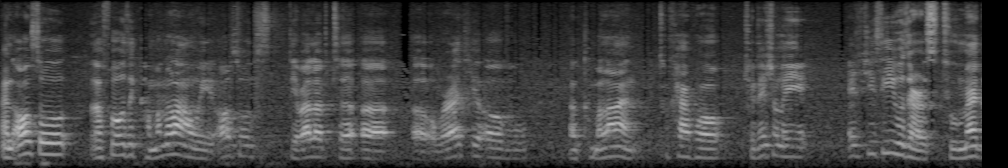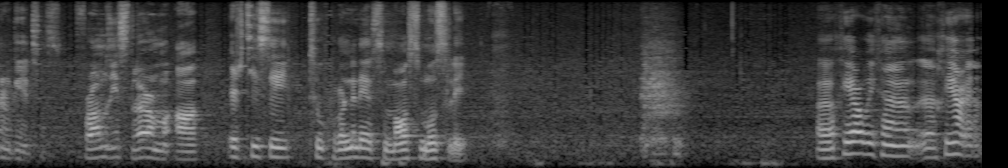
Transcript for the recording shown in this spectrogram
And also uh, for the command line, we also developed a, a variety of command line to help traditionally HTC users to migrate from this Slurm or HTC to Kubernetes more smoothly. Uh, here we can uh, here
